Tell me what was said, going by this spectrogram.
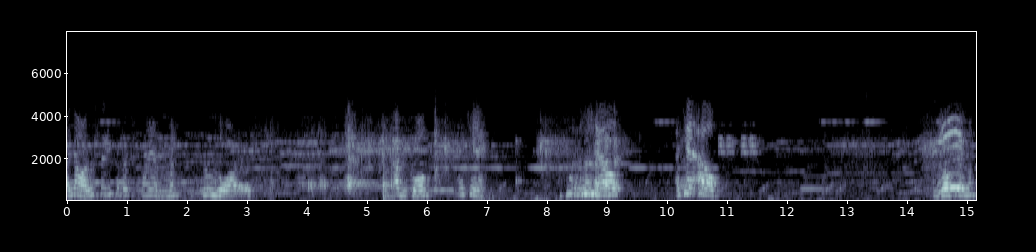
I know, I wish that you could like slam through the water. That'd be cool. I can't. help. I can't help. We're helping.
